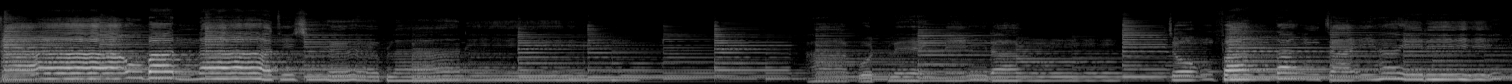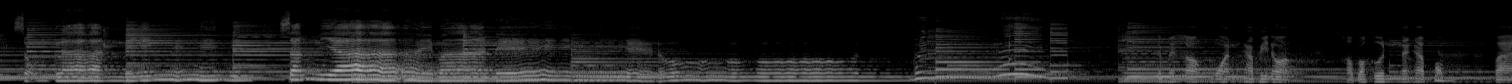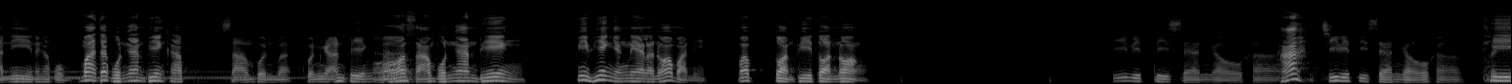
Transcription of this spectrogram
สาวบ้านนาที่ชื่อปลา สัญญาให้มาแน่นอนจะเป็นลองมวนครับพี่น้อง ขอบพระคุณนะครับผมปานี่นะครับผม มาจากผลงานเพลงครับสามผลมาผลงานเพลงคอ๋อรับสามผลงานเพลง มีเพลงอย่างแน่ละเนาะบัดนี้ มาตอนพี่ตอนน้อง ชีวิตที่แสนเหงาครับฮะ ชีวิตที่แสนเหงาครับ ที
